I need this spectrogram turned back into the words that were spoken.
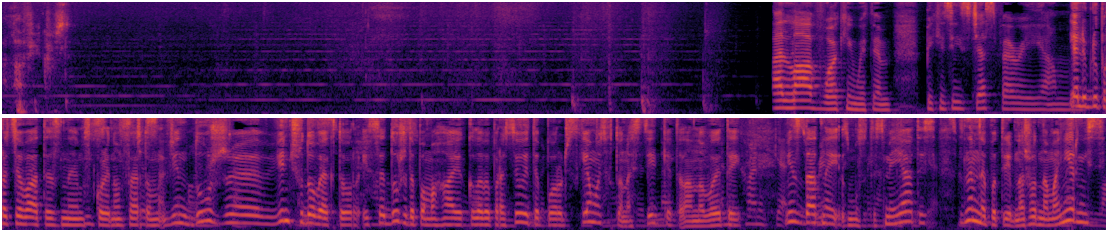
I love you, Christine. Я люблю працювати з ним, з Коліном Фертом. Він дуже він чудовий актор, і це дуже допомагає, коли ви працюєте поруч з кимось, хто настільки талановитий. Він здатний змусити сміятись. З ним не потрібна жодна манірність.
